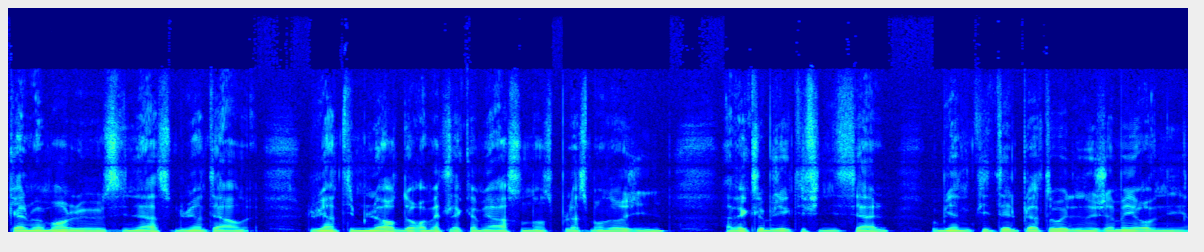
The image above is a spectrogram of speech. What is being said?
Calmement, le cinéaste lui intime l'ordre de remettre la caméra à son emplacement d'origine, avec l'objectif initial, ou bien de quitter le plateau et de ne jamais y revenir.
